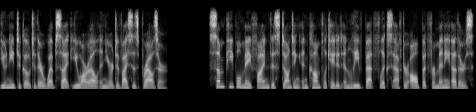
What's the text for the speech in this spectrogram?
you need to go to their website URL in your device's browser. Some people may find this daunting and complicated and leave Batflix after all but for many others,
